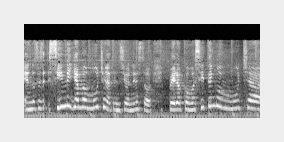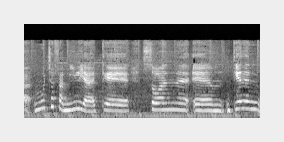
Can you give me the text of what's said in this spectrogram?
Entonces sí me llama mucho la atención eso, pero como sí tengo mucha mucha familia que son eh, em, tienen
